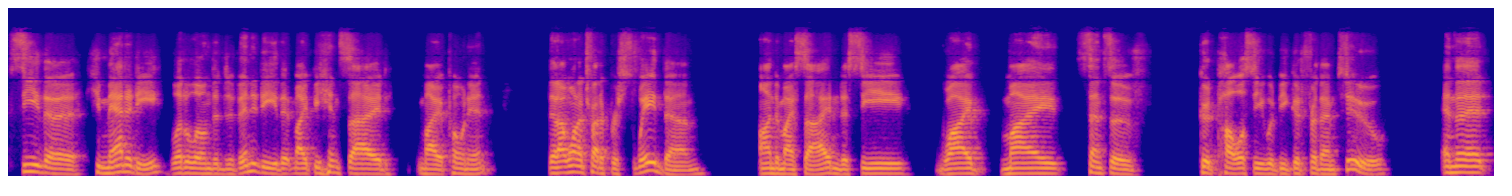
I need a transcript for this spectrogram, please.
see the humanity, let alone the divinity that might be inside my opponent, that I want to try to persuade them onto my side and to see why my sense of good policy would be good for them too. And that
